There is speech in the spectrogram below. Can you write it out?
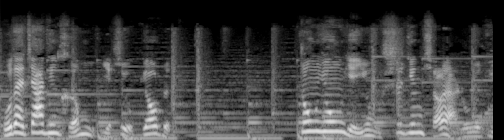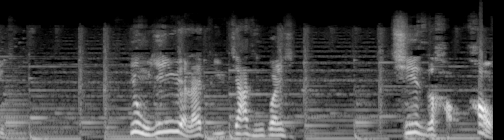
古代家庭和睦也是有标准的。中庸引用《诗经·小雅》中的句子，用音乐来比喻家庭关系：妻子好好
